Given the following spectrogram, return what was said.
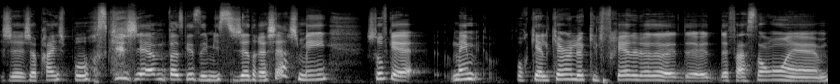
je, prêche pour ce que j'aime parce que c'est mes sujets de recherche, mais je trouve que même pour quelqu'un qui le ferait là, de, de façon, euh,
